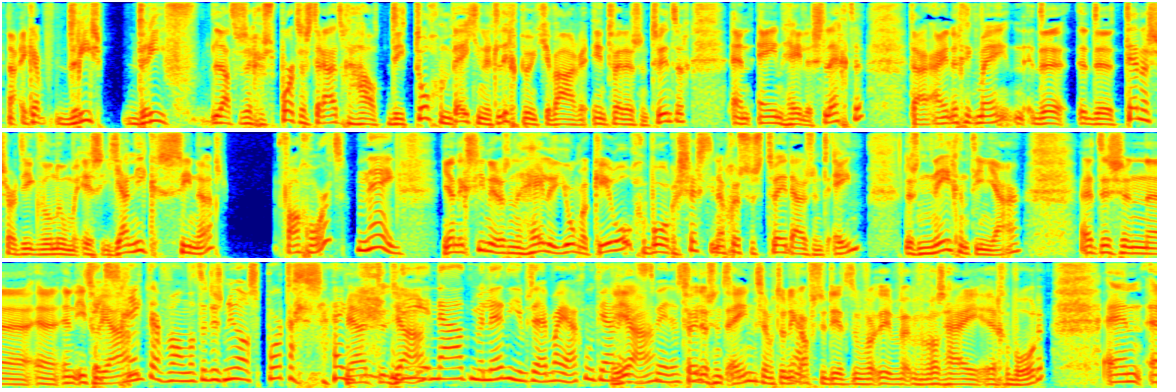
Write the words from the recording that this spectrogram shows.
Nou, ik heb drie, drie laten we zeggen, sporters eruit gehaald... die toch een beetje het lichtpuntje waren in 2020. En één hele slechte. Daar eindig ik mee. De, de tennisser die ik wil noemen is Yannick Sinner. Van gehoord? Nee. Yannick Sinner is een hele jonge kerel, geboren 16 augustus 2001, dus 19 jaar. Het is een, eh, een Ik Italiaan. schrik daarvan dat er dus nu al sporters zijn Ja, het- ja. die na het millennium zijn. Maar ja, goed, ja, Ja, 2000. 2001. Zeg maar, toen ik afstudeerde, was hij eh, geboren. En eh,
